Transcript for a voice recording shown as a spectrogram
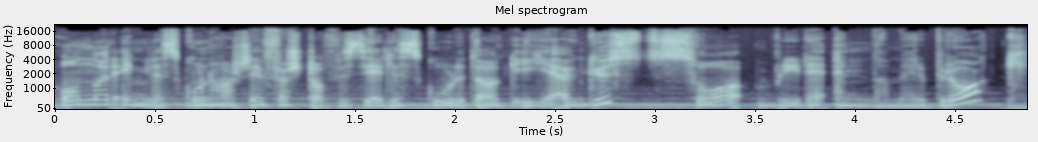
Og når Engleskolen har sin første offisielle skoledag i august, så blir det enda mer bråk.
